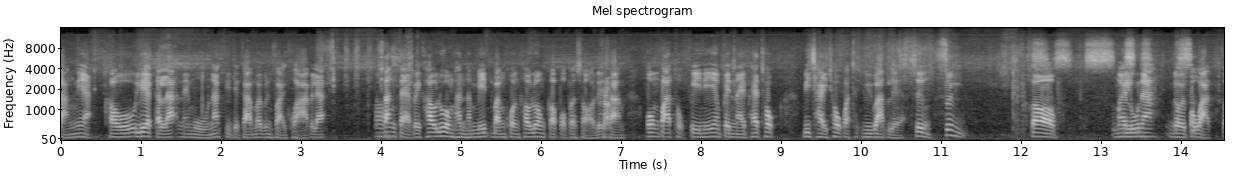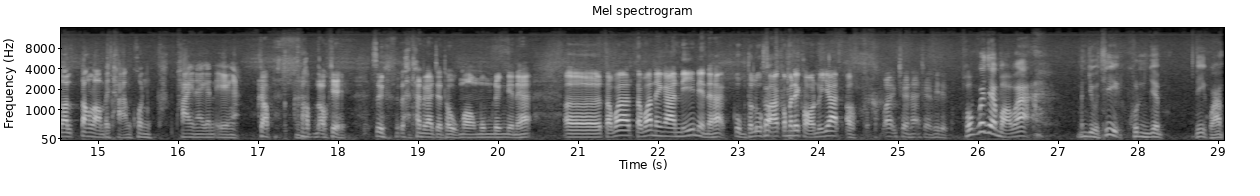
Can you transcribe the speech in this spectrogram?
หลังๆเนี่ยเขาเรียกกันละในหมู่นักกิจกรรมว่าเป็นฝ่ายขวาไปแล้วอ๋อตั้งแต่ไปเข้าร่วมพันธมิตร บางคนเข้าร่วมกปปสด้วยครับซ้ำองค์ปาถกปีนี้ยังเป็นนายแพทย์โชควิชัยโชควิวัฒน์เลยอะซึ่งซึ่งก็ไม่รู้นะ โดยประวัติก็ต้องลองไปถามคนภายในกันเองอะครับครับโอเค ซึ่งท่านอาจจะถูกมองมุมหนึงเนี่ยนะฮะเอ่อแต่ว่าแต่ว่าในงานนี้เนี่ยนะฮะกลุ่มทะลุฟ้าก็ไม่ได้ขออนุญาตเอาว่าเชิญฮะเชิญพี่ถึกผมก็จะบอกว่ามันอยู่ที่คุณจะ ตีความ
